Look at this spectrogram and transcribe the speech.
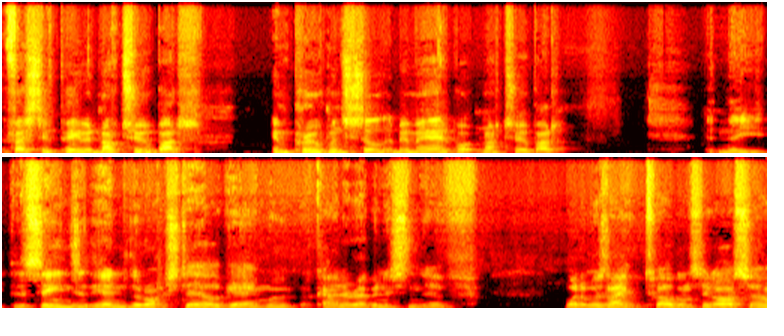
the festive period not too bad. Improvements still to be made, but not too bad. And the the scenes at the end of the Rochdale game were, kind of reminiscent of what it was like 12 months ago or so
